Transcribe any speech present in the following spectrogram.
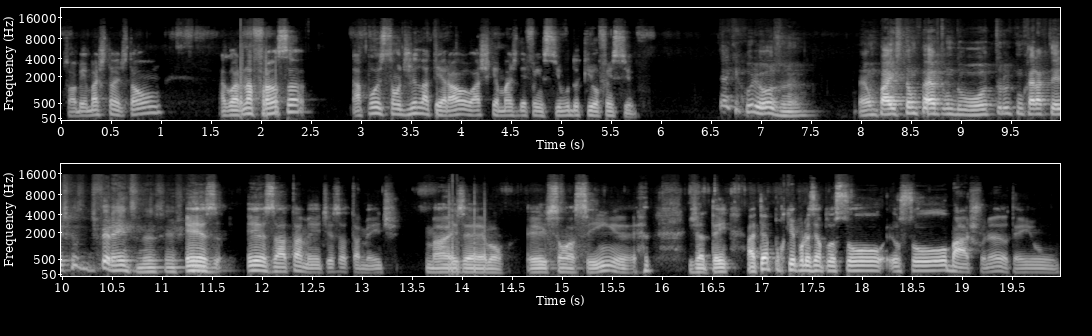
Sobem bastante. Então, agora na França, a posição de lateral eu acho que é mais defensivo do que ofensivo. É que curioso, né? É um país tão perto um do outro com características diferentes, né? Assim, que... Ex exatamente, exatamente. Mas é bom, eles são assim, é, já tem. Até porque, por exemplo, eu sou eu sou baixo, né? Eu tenho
